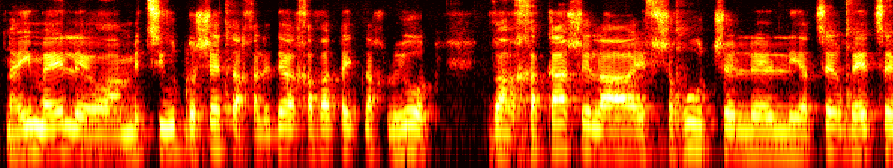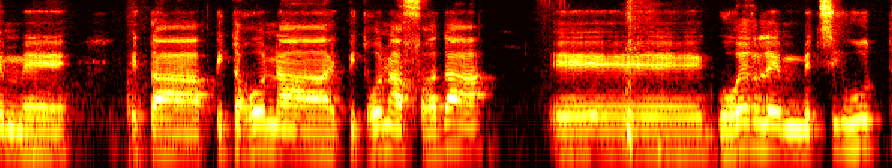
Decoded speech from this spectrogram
התנאים האלה או המציאות בשטח על ידי הרחבת ההתנחלויות והרחקה של האפשרות של לייצר בעצם הפתרון, את פתרון ההפרדה גורר למציאות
